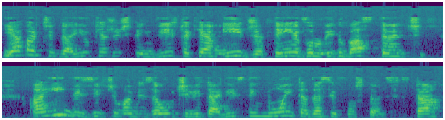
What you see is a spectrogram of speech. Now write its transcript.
E a partir daí, o que a gente tem visto é que a mídia tem evoluído bastante. Ainda existe uma visão utilitarista em muitas das circunstâncias, tá?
